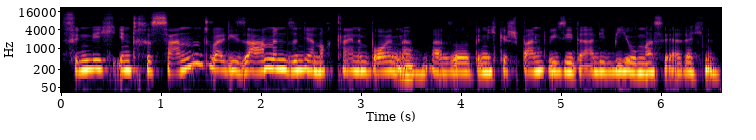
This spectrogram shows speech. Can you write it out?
Finde ich interessant, weil die Samen sind ja noch keine Bäume. Also bin ich gespannt, wie sie da die Biomasse errechnen.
